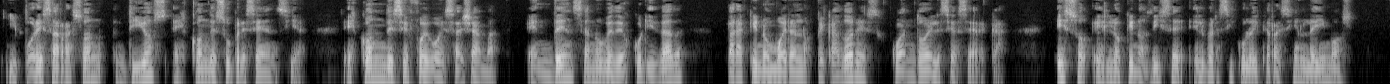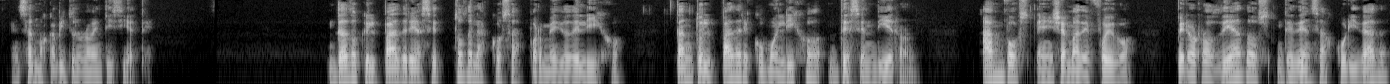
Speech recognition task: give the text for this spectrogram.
y por esa razón Dios esconde su presencia, esconde ese fuego, esa llama, en densa nube de oscuridad, para que no mueran los pecadores cuando Él se acerca. Eso es lo que nos dice el versículo que recién leímos en Salmos capítulo 97. Dado que el Padre hace todas las cosas por medio del Hijo, tanto el Padre como el Hijo descendieron, ambos en llama de fuego, pero rodeados de densa oscuridad,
